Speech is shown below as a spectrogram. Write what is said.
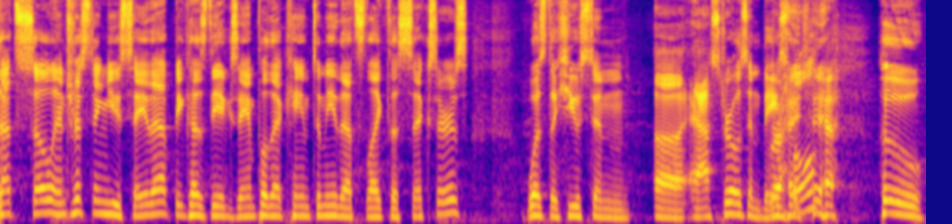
That's so interesting you say that because the example that came to me that's like the Sixers was the Houston uh, Astros in baseball. yeah. Who,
